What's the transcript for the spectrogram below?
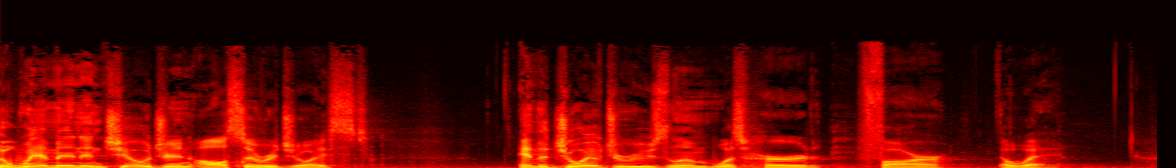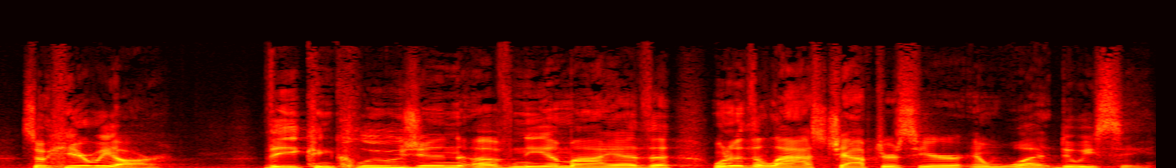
The women and children also rejoiced, and the joy of Jerusalem was heard far away. So here we are, the conclusion of Nehemiah, the, one of the last chapters here, and what do we see?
